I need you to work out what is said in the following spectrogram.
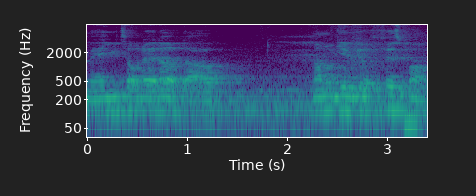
Man, you tore that up, dog. I'm gonna give you a fist pump."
